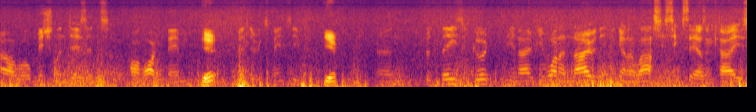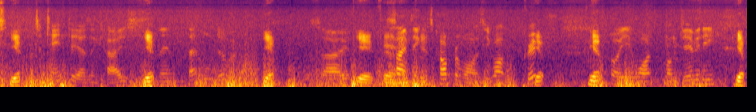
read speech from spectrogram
oh well, Michelin Deserts, I like them, Yep. but they're expensive. Yep. These are good, you know, if you want to know that you're going to last you 6,000 Ks Yep. to 10,000 Ks, Yep. then that will do it. Yep. So, Yeah, same enough, thing yeah. as compromise. You want grip Yep. Or you want longevity. Yep.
